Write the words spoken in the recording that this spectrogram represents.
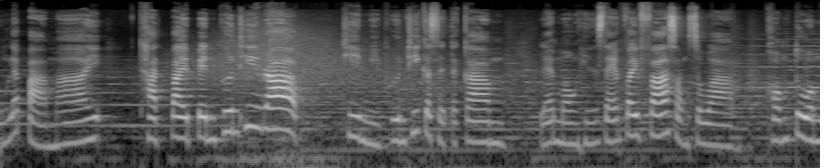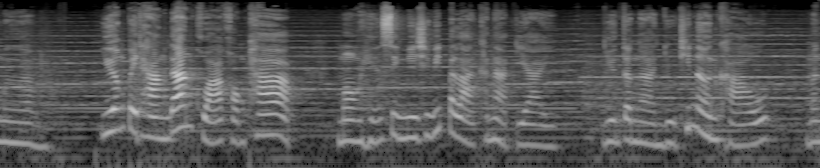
งและป่าไม้ ถัดไปเป็นพื้นที่ราบ ที่มีพื้นที่เกษตรกรรม และมองเห็นแสงไฟฟ้าส่องสว่างของตัวเมือง เยื้องไปทางด้านขวาของภาพ มองเห็นสิ่งมีชีวิตประหลาดขนาดใหญ่ ยืนตะงานอยู่ที่เนินเขา มัน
